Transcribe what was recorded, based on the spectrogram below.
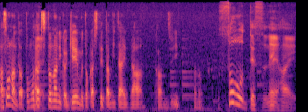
あそうなんだ。友達と何かゲームとかしてたみたいな感じ、あの。そうですねはい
